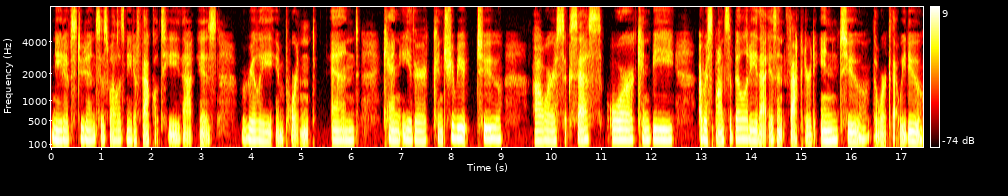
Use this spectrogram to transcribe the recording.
Native students as well as Native faculty that is really important and can either contribute to our success or can be a responsibility that isn't factored into the work that we do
